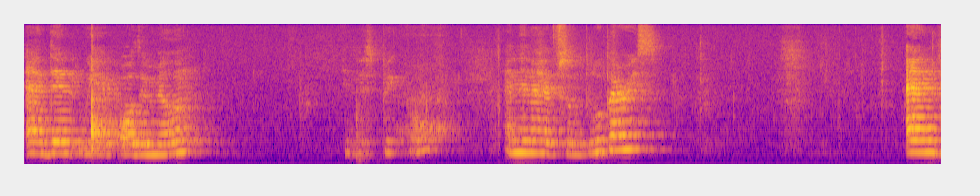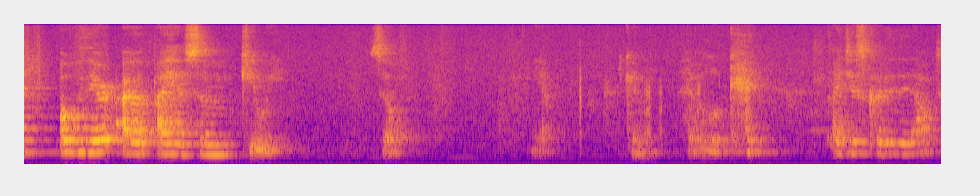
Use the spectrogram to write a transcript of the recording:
And then we have all the melon in this big bowl. And then I have some blueberries. And over there I, I have some kiwi. So, yeah, you can have a look. I just cut it out.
